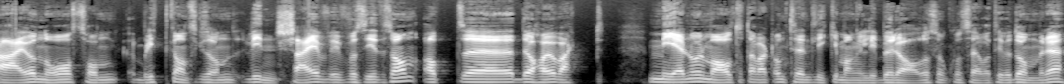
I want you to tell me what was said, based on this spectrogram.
er jo nå sånn, blitt ganske sånn vindskeiv, vi får si det sånn, at eh, det har jo vært mer normalt at det har vært omtrent like mange liberale som konservative dommere.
